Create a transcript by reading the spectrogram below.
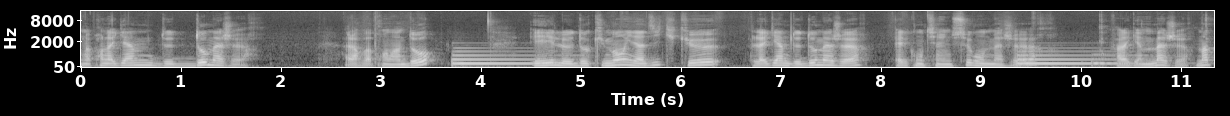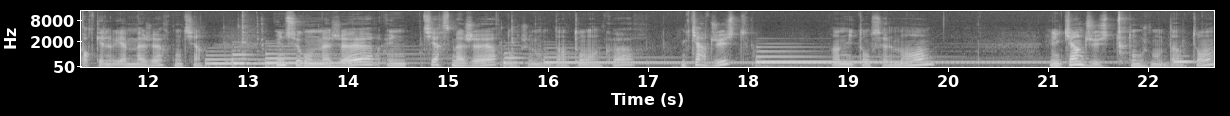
va prendre la gamme de Do majeur. Alors on va prendre un Do, et le document il indique que la gamme de Do majeur, elle contient une seconde majeure, enfin la gamme majeure, n'importe quelle gamme majeure contient une seconde majeure, une tierce majeure, donc je monte d'un ton encore, une quarte juste, un demi-ton seulement, une quinte juste, donc je monte d'un ton,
